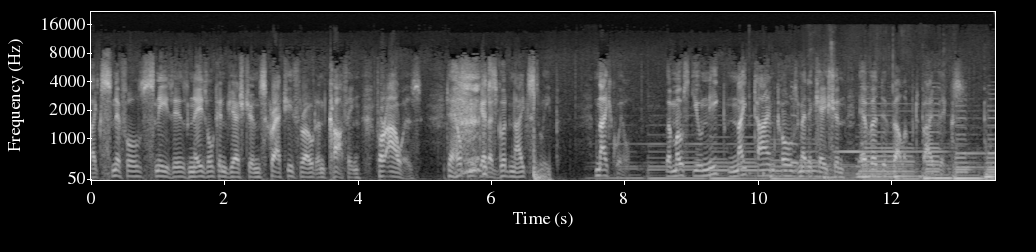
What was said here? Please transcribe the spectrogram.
like sniffles, sneezes, nasal congestion, scratchy throat, and coughing for hours to help you get a good night's sleep. NyQuil, the most unique nighttime colds medication ever developed by Vicks.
